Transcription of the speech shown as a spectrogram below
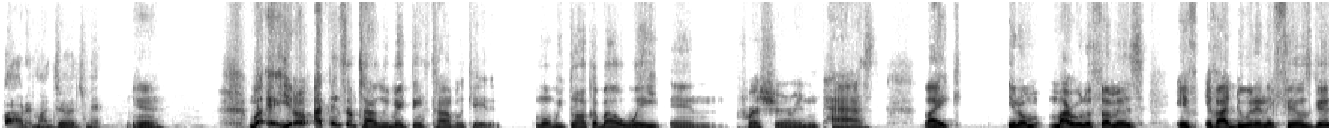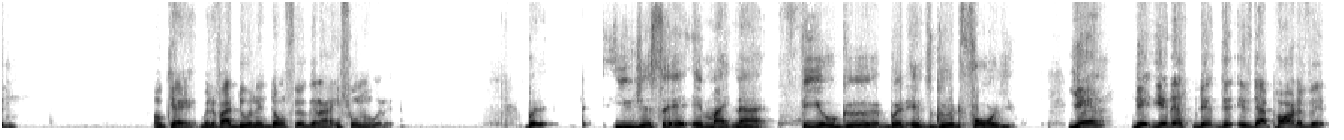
clouded my judgment. Yeah. But eh, you know, I think sometimes we make things complicated. When we talk about weight and pressure and past, like, you know, my rule of thumb is if if I do it and it feels good, okay. But if I do it and it don't feel good, I ain't fooling with it. But you just said it might not feel good, but it's good for you. Yeah, yeah, that, that, that is that part of it.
